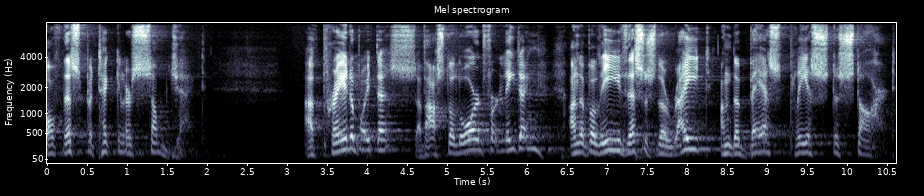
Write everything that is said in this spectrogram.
of this particular subject. I've prayed about this, I've asked the Lord for leading, and I believe this is the right and the best place to start.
